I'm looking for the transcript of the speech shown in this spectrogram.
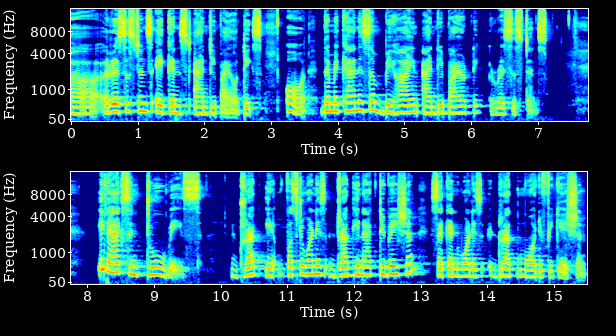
uh, resistance against antibiotics or the mechanism behind antibiotic resistance. It acts in two ways. Drug first one is drug inactivation, second one is drug modification.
